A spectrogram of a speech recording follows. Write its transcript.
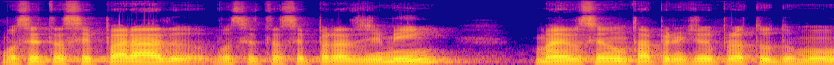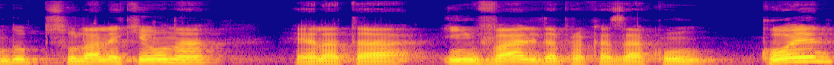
você está separado, você está separado de mim, mas você não está permitido para todo mundo. Psulale Keuna, ela está inválida para casar com Cohen,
